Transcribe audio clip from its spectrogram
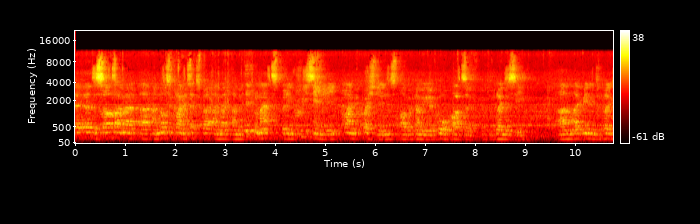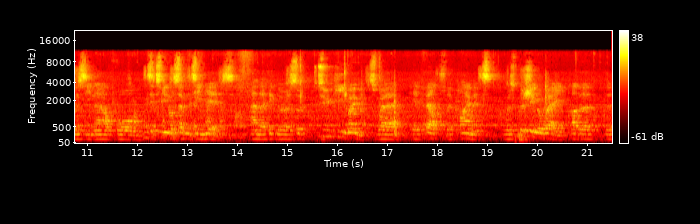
at the start, I'm, a, uh, I'm not a climate expert, I'm a, I'm a diplomat, but increasingly climate questions are becoming a core part of, of diplomacy. Um, I've been in diplomacy now for 16 or 17 years, and I think there are sort of two key moments where it felt that climate was pushing away other, the,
